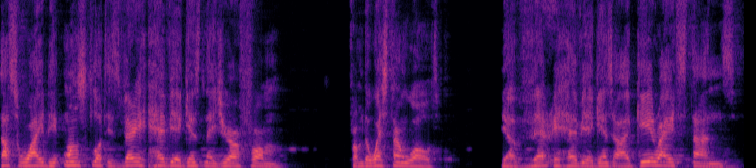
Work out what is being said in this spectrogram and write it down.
That's why the onslaught is very heavy against Nigeria from, from the Western world. They are very heavy against our gay rights stands,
